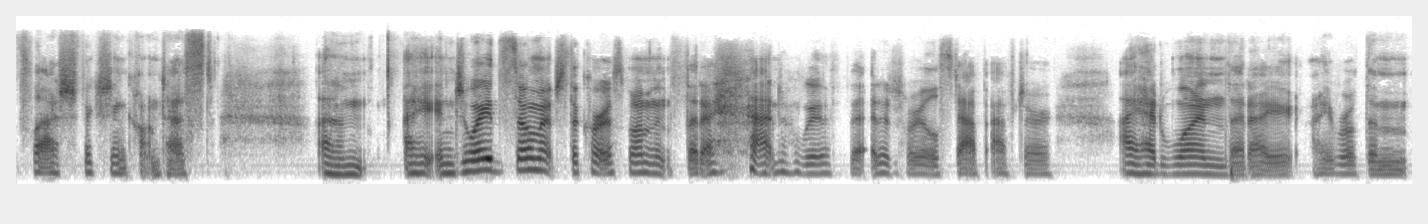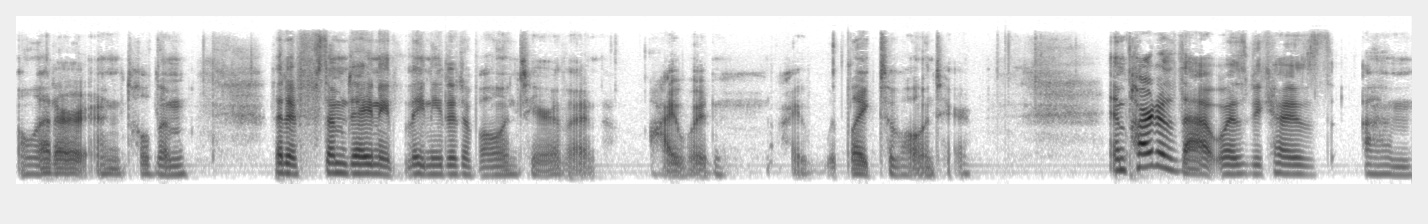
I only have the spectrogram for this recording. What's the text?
flash fiction contest. Um, I enjoyed so much the correspondence that I had with the editorial staff after I had one that I, I wrote them a letter and told them that if someday they needed a volunteer, that I would I would like to volunteer. And part of that was because um,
